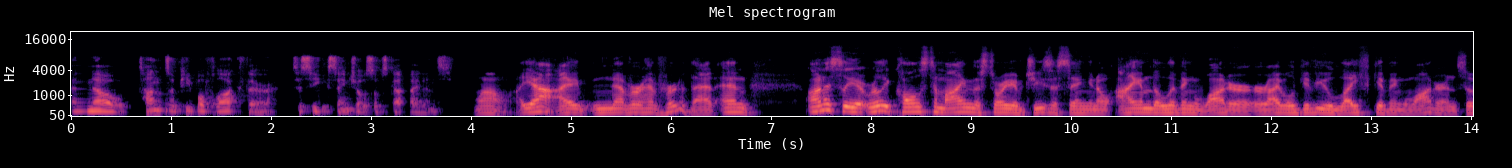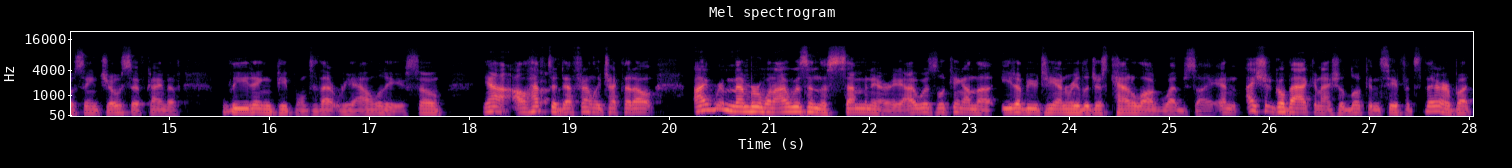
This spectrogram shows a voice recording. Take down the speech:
and now tons of people flock there to seek St. Joseph's guidance. Wow. Yeah, I never have heard of that. And honestly, it really calls to mind the story of Jesus saying, you know, I am the living water, or I will give you life giving water. And so St. Joseph kind of leading people to that reality. So, yeah, I'll have to uh-huh. definitely check that out. I remember when I was in the seminary, I was looking on the EWTN Religious Catalog website, and I should go back and I should look and see if it's there. But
